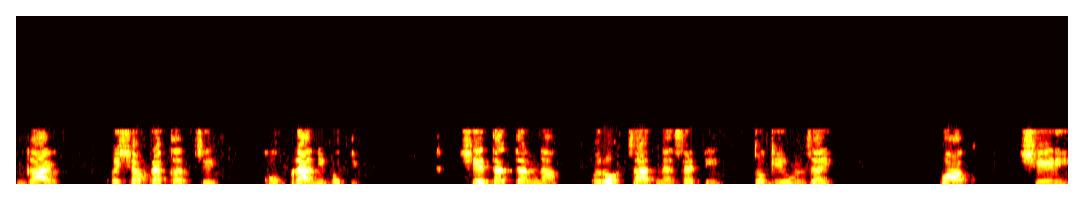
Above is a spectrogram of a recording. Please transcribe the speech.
गाय अशा प्रकारचे खूप प्राणी होते. शेतात त्यांना रोज चारण्यासाठी तो घेऊन जाई. वाघ, शेळी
